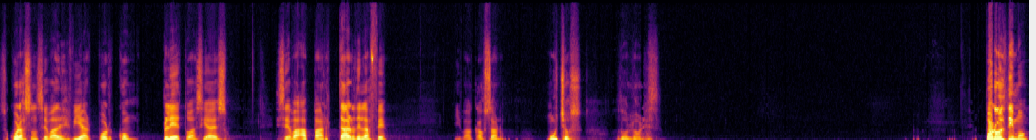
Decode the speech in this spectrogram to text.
su corazón se va a desviar por completo hacia eso. Se va a apartar de la fe y va a causar muchos dolores. Por último,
